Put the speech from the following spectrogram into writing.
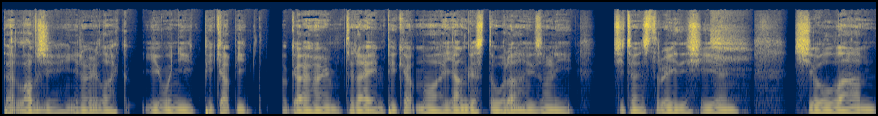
that loves you. You know, like you when you pick up, you I'll go home today and pick up my youngest daughter, who's only she turns three this year, and she'll um,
